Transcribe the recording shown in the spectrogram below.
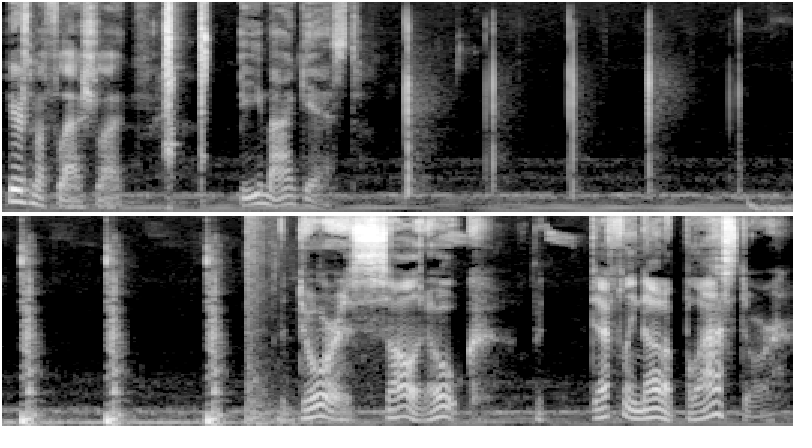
Here's my flashlight. Be my guest. The door is solid oak, but definitely not a blast door.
